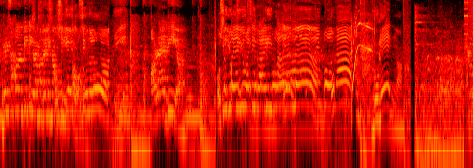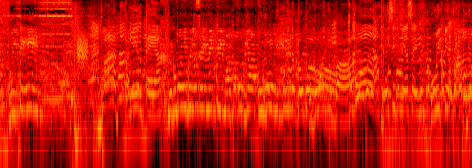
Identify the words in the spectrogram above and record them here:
Guys, ako nang titira. Magaling ako Sige, dito. ayusin natin. Already. O sige, ayusin sirahin mo. Ayan na. bola! Duling. Uy, te. What? Ano yun, Tea? Nagawa niyo ba yung assignment kayo? Mga pakopya ako. Hindi ko rin nagawa. Nagawa niyo ba? Hala, wala. Guys, sino may assignment pa? Uy, ano ako ba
